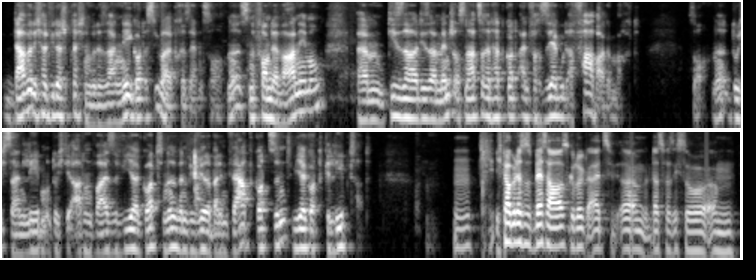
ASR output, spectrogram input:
da würde ich halt widersprechen und würde sagen, nee, Gott ist überall präsent. So, ne? Ist eine Form der Wahrnehmung. Ähm, dieser, dieser Mensch aus Nazareth hat Gott einfach sehr gut erfahrbar gemacht. So, ne? Durch sein Leben und durch die Art und Weise, wie er Gott, ne? wenn wir wieder bei dem Verb Gott sind, wie er Gott gelebt hat. Mhm. Ich glaube, das ist besser ausgedrückt als ähm, das, was ich so ähm,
